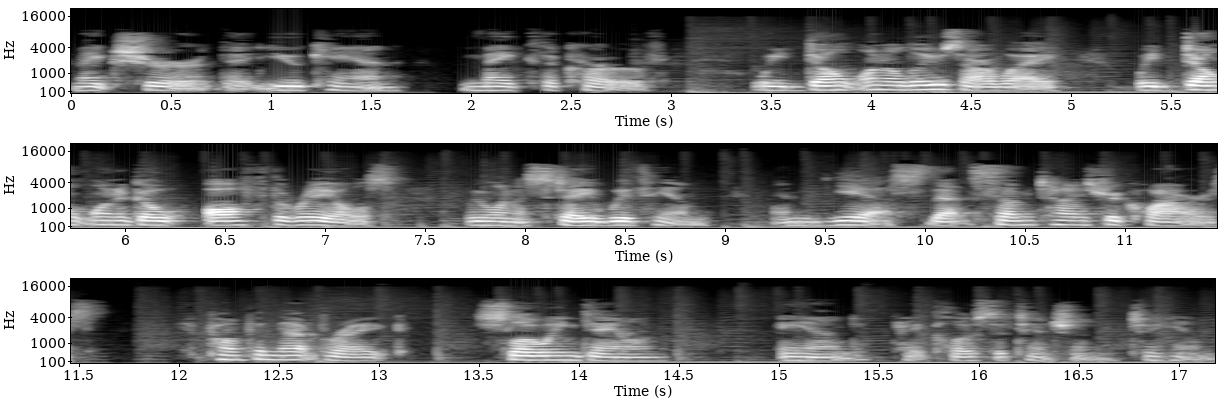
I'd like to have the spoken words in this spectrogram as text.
make sure that you can make the curve. We don't want to lose our way. We don't want to go off the rails. We want to stay with Him. And yes, that sometimes requires pumping that brake, slowing down, and pay close attention to Him.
